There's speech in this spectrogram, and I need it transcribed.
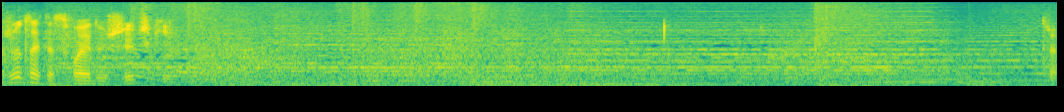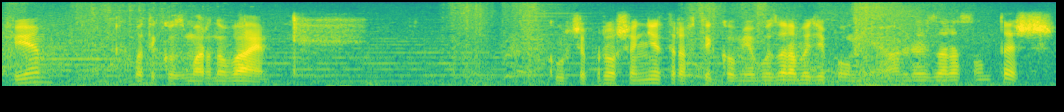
Rzucaj te swoje duszyczki. Trafiłem? Chyba tylko zmarnowałem. Kurczę, proszę, nie traf tylko mnie, bo zaraz będzie po mnie, ale zaraz on też.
